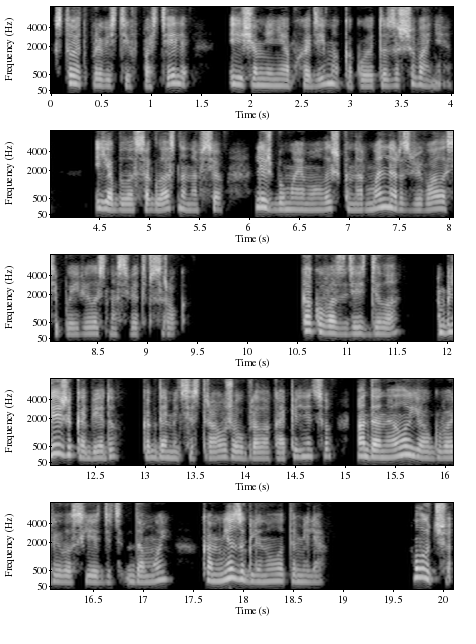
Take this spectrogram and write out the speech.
стоит провести в постели, и еще мне необходимо какое-то зашивание. И я была согласна на все, лишь бы моя малышка нормально развивалась и появилась на свет в срок. «Как у вас здесь дела?» Ближе к обеду когда медсестра уже убрала капельницу, а Данеллу я уговорила съездить домой, ко мне заглянула Тамиля. «Лучше»,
